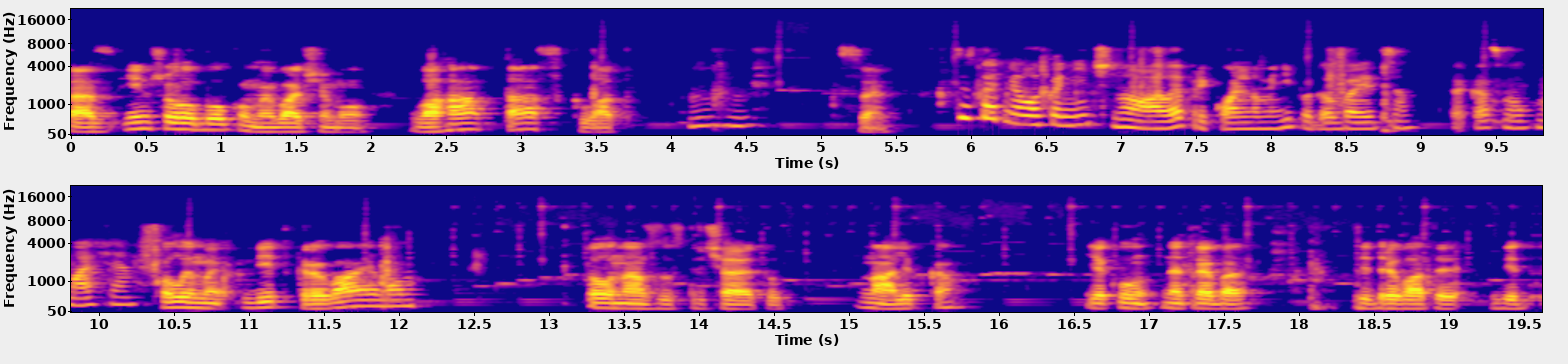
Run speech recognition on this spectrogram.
Та з іншого боку ми бачимо вага та склад. Угу. Все. Достатньо лаконічно, але прикольно, мені подобається. Така Mafia. Коли ми відкриваємо, то нас зустрічає тут наліпка, яку не треба відривати від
